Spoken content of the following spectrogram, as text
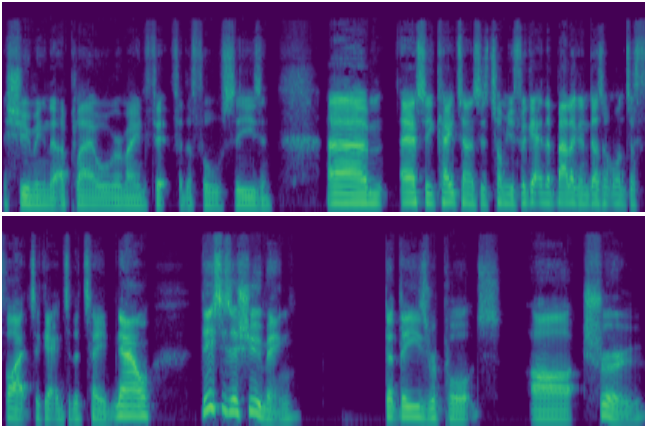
assuming that a player will remain fit for the full season. Um, AFC Cape Town says, Tom, you're forgetting that Balogun doesn't want to fight to get into the team. Now, this is assuming that these reports are true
